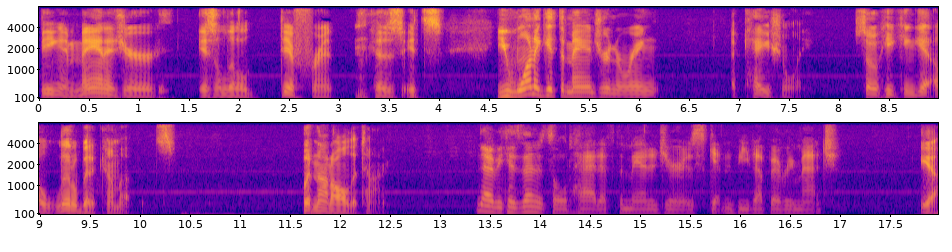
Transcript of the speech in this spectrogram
being a manager is a little different because it's you want to get the manager in the ring occasionally so he can get a little bit of comeuppance, but not all the time. No, because then it's old hat if the manager is getting beat up every match. Yeah.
